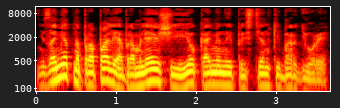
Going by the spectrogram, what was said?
Незаметно пропали обрамляющие ее каменные пристенки-бордюры.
